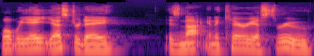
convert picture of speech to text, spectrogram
What we ate yesterday is not going to carry us through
